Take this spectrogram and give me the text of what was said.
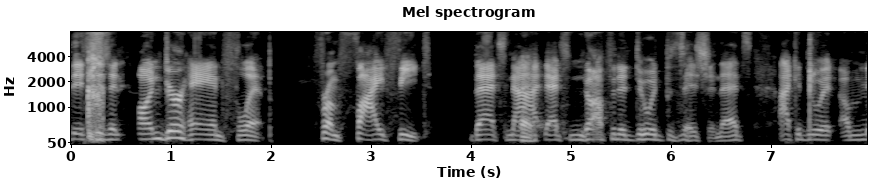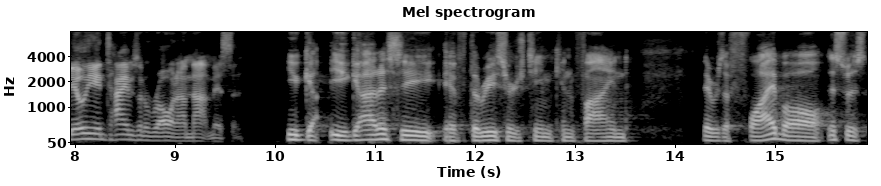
This is an underhand flip from five feet. That's not. That's nothing to do with position. That's I could do it a million times in a row, and I'm not missing. You got. You got to see if the research team can find. There was a fly ball. This was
